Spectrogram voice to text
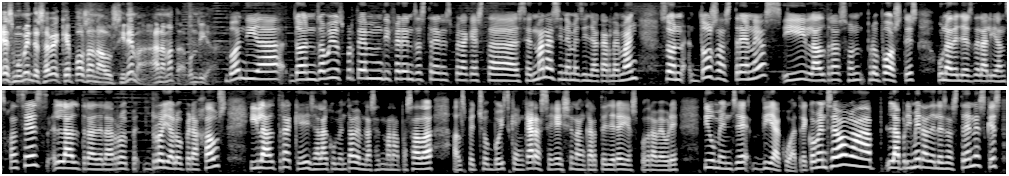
És moment de saber què posen al cinema. Anna Mata, bon dia. Bon dia. Doncs avui us portem diferents estrenes per aquesta setmana. Cinemes Illa Carlemany són dos estrenes i l'altra són propostes. Una d'elles de l'Allianz francès, l'altra de la Royal Opera House i l'altra que ja la comentàvem la setmana passada, els Pet Shop Boys, que encara segueixen en cartellera i es podrà veure diumenge dia 4. Comencem amb la primera de les estrenes, que és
